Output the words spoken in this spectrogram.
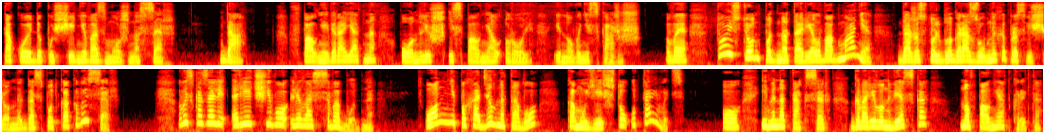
такое допущение возможно, сэр. Да, вполне вероятно, он лишь исполнял роль, иного не скажешь. В. То есть он поднаторел в обмане даже столь благоразумных и просвещенных господ, как вы, сэр? Вы сказали, речь его лилась свободно. Он не походил на того, кому есть что утаивать. О, именно так, сэр, — говорил он веско, но вполне открыто,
